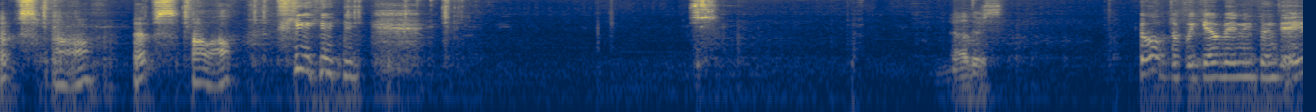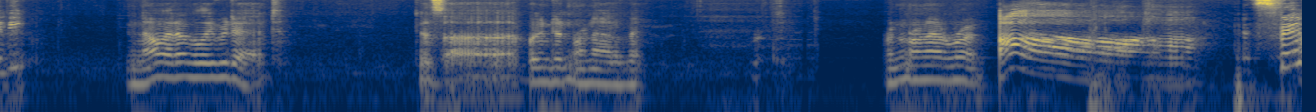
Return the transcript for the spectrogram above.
oops. Oh, oops. Oh well. Another. s- cool. Did we give anything to Avie? No, I don't believe we did. Because uh, Boone didn't run out of it. Didn't run out of room. Oh! Especially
